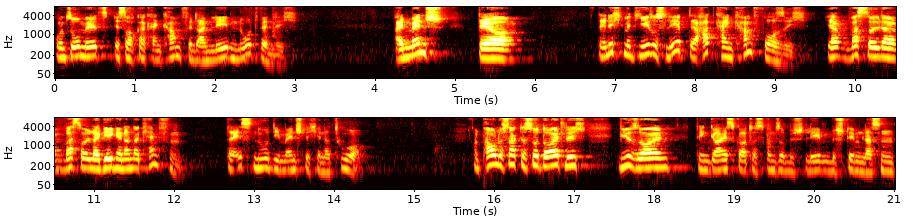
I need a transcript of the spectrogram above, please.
Und somit ist auch gar kein Kampf in deinem Leben notwendig. Ein Mensch, der, der nicht mit Jesus lebt, der hat keinen Kampf vor sich. Ja, was soll da, was soll da gegeneinander kämpfen? Da ist nur die menschliche Natur. Und Paulus sagt es so deutlich, wir sollen den Geist Gottes unser Leben bestimmen lassen.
